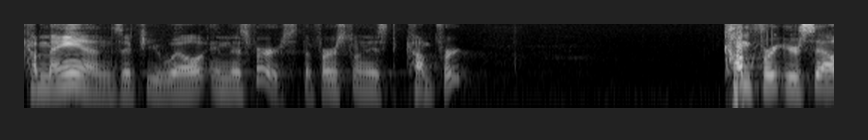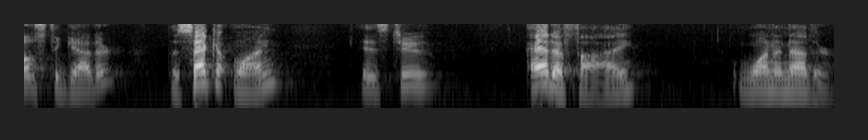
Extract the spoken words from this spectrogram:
commands, if you will, in this verse. The first one is to comfort. Comfort yourselves together. The second one is to edify one another.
